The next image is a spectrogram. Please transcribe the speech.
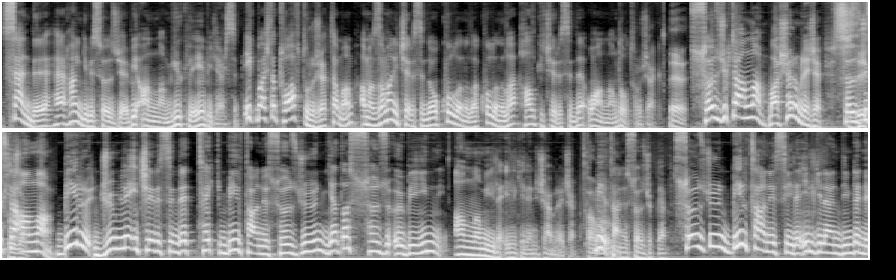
Sen de herhangi bir sözcüğe bir anlam yükleyebilirsin. İlk başta tuhaf duracak tamam ama zaman içerisinde o kullanıla kullanıla halk içerisinde o anlamda oturacak. Evet. Sözcükte anlam. Başlıyorum Recep. Sözcükte anlam. Bir cümle içerisinde tek bir tane sözcüğün ya da söz öbeğin anlamıyla ilgileneceğim Recep. Tamam. Bir tane sözcükle. Sözcüğün bir tanesiyle ilgilendiğimde ne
